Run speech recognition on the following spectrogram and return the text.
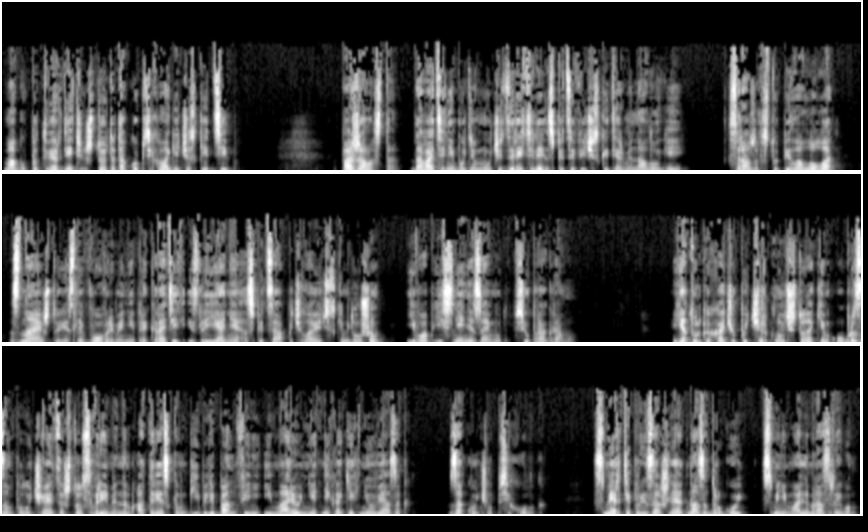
могу подтвердить, что это такой психологический тип. Пожалуйста, давайте не будем мучить зрителей специфической терминологией. Сразу вступила Лола, зная, что если вовремя не прекратить излияние спеца по человеческим душам, его объяснения займут всю программу. Я только хочу подчеркнуть, что таким образом получается, что с временным отрезком гибели Банфини и Марио нет никаких неувязок, закончил психолог. Смерти произошли одна за другой, с минимальным разрывом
